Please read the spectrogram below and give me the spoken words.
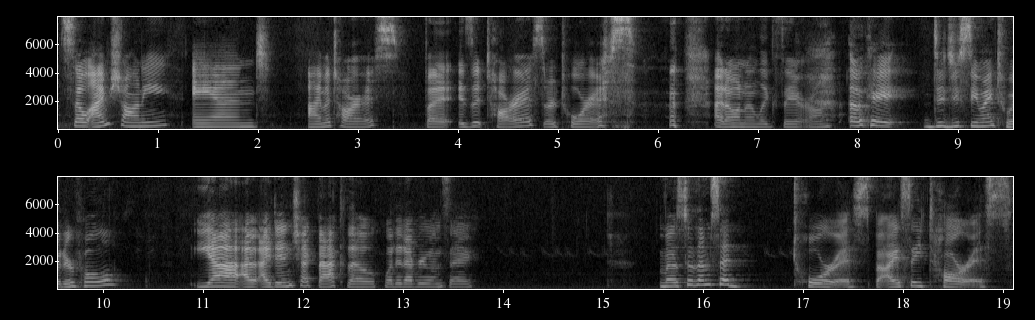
So, I'm Shawnee, and I'm a Taurus. But is it Taurus or Taurus? I don't want to like say it wrong. Okay, did you see my Twitter poll? Yeah, I, I didn't check back though. What did everyone say? Most of them said Taurus, but I say Taurus.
